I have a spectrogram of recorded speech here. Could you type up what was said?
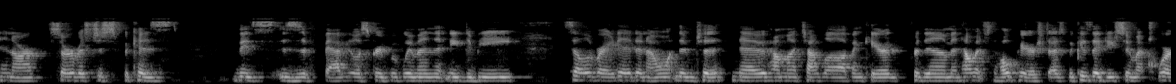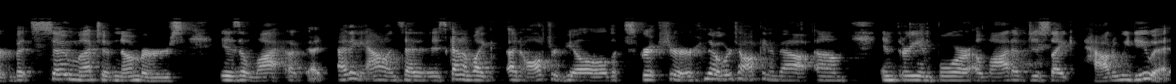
in our service just because this is a fabulous group of women that need to be celebrated and I want them to know how much I love and care for them and how much the whole parish does because they do so much work. But so much of numbers is a lot. Uh, I think Alan said it. It's kind of like an altar guild scripture that we're talking about um, in three and four. A lot of just like how do we do it?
